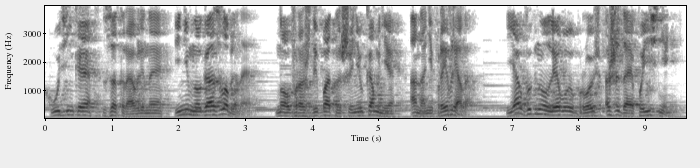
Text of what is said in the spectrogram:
Худенькая, затравленная и немного озлобленная но вражды по отношению ко мне она не проявляла. Я выгнул левую бровь, ожидая пояснений.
